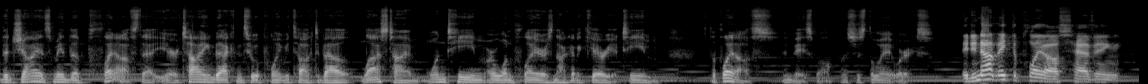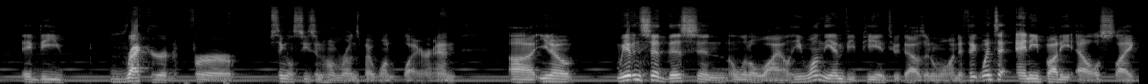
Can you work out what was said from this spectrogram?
the Giants made the playoffs that year, tying back into a point we talked about last time. One team or one player is not going to carry a team to the playoffs in baseball. That's just the way it works. They did not make the playoffs having a, the record for single season home runs by one player. And, uh, you know, we haven't said this in a little while. He won the MVP in 2001. If it went to anybody else, like,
